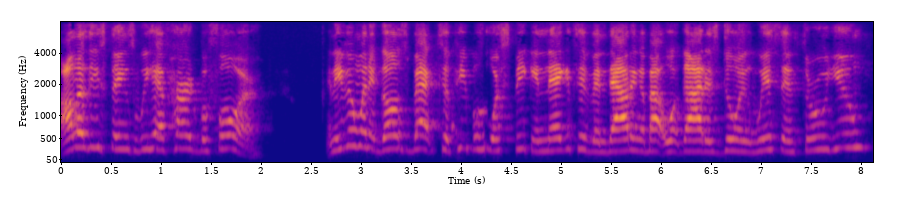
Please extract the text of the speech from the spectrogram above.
All of these things we have heard before. And even when it goes back to people who are speaking negative and doubting about what God is doing with and through you,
